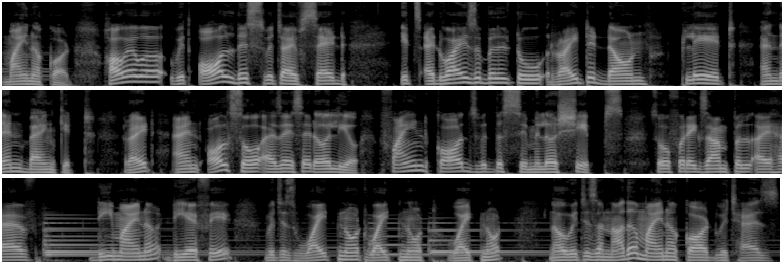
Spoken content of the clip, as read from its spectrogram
minor chord. However, with all this which I've said, it's advisable to write it down, play it, and then bank it right and also as i said earlier find chords with the similar shapes so for example i have D minor, DFA, which is white note, white note, white note. Now, which is another minor chord which has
